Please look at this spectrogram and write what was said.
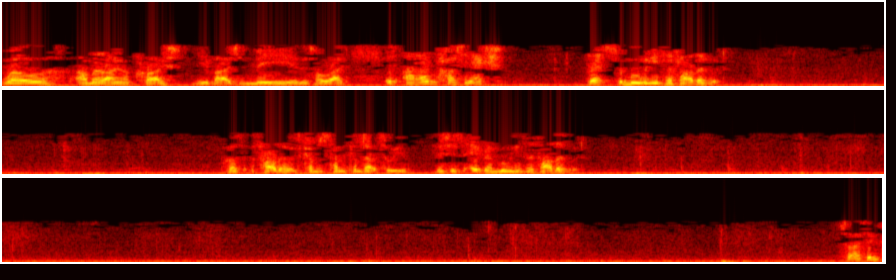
well, I'm relying on Christ, He abides in me, and it's all right. It's, I am Christ in action. That's the moving into fatherhood. because fatherhood comes, comes out through you. This is Abraham moving into fatherhood. So I think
